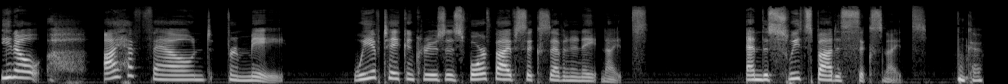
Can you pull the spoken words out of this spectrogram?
you know, I have found for me, we have taken cruises four, five, six, seven, and eight nights, and the sweet spot is six nights. Okay.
